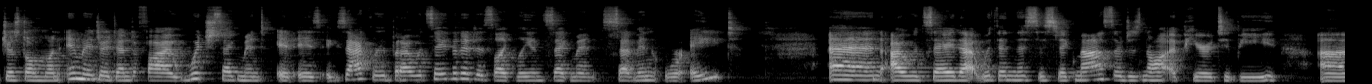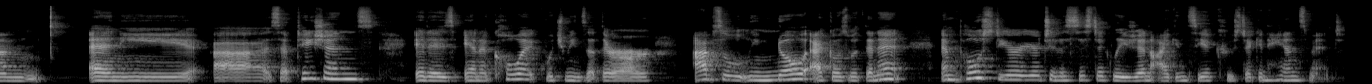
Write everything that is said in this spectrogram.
just on one image identify which segment it is exactly, but I would say that it is likely in segment 7 or 8. And I would say that within this cystic mass, there does not appear to be um, any uh, septations. It is anechoic, which means that there are absolutely no echoes within it. And posterior to the cystic lesion, I can see acoustic enhancement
